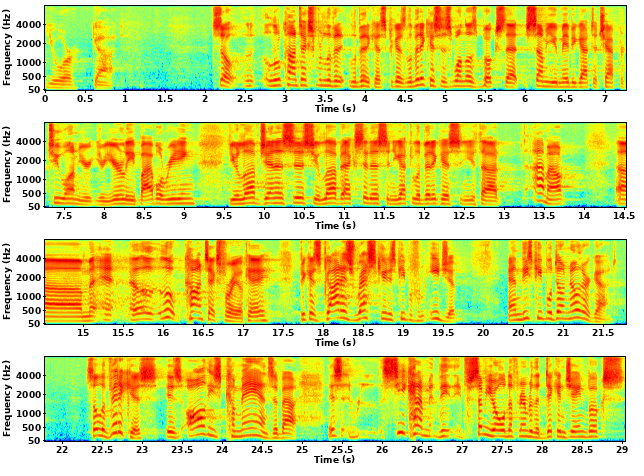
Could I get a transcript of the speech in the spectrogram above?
your God. So, a little context for Leviticus, because Leviticus is one of those books that some of you maybe got to chapter two on your, your yearly Bible reading. You loved Genesis, you loved Exodus, and you got to Leviticus, and you thought, I'm out. Um, a little context for you, okay? Because God has rescued his people from Egypt, and these people don't know their God. So Leviticus is all these commands about this. See, kind of, the, if some of you are old enough to remember the Dick and Jane books,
